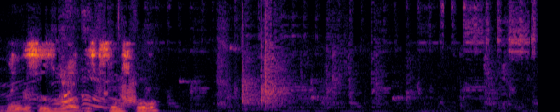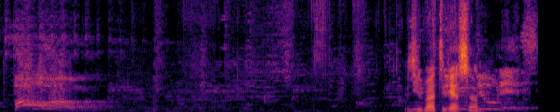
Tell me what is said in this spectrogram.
I think this is what this seems for. Follow him. Is he about to get some? Do this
